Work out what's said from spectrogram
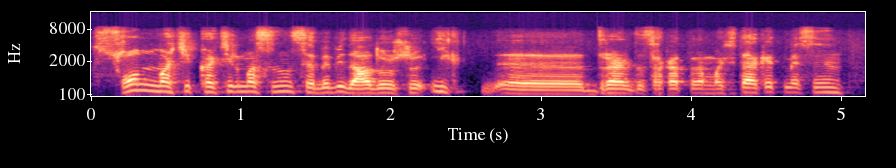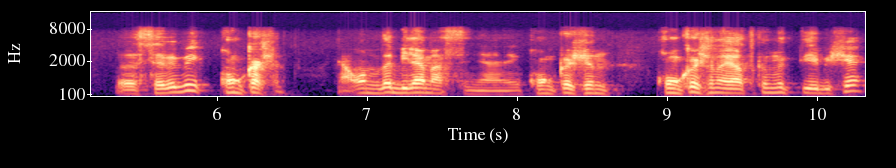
son maçı kaçırmasının sebebi daha doğrusu ilk e, drive'da sakatlanan maçı terk etmesinin e, sebebi concussion. Yani onu da bilemezsin yani. Concussion, concussion'a yatkınlık diye bir şey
